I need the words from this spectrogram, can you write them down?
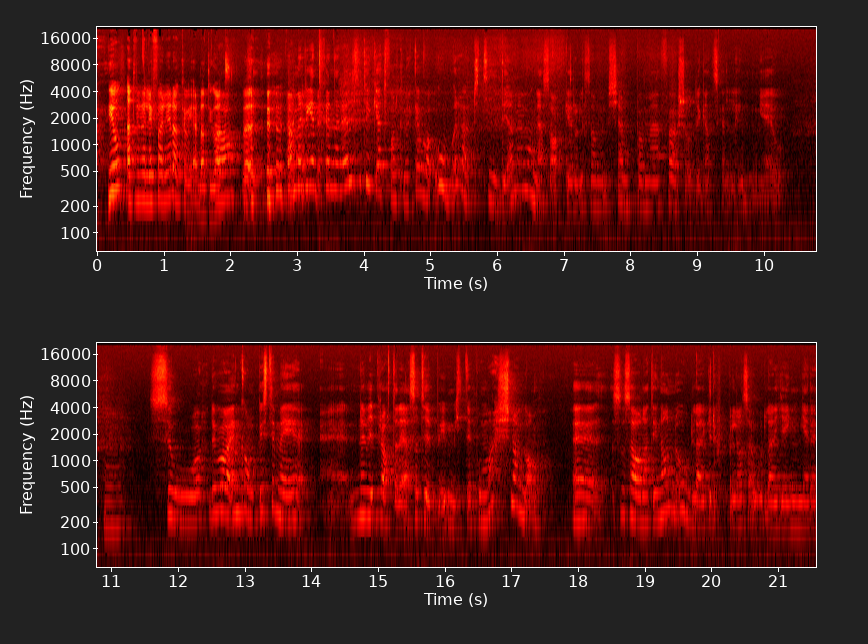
Jo, att vi väljer att följa dem kan vi göra någonting Ja. åt. Ja, men rent generellt så tycker jag att folk verkar vara oerhört tidiga med många saker och liksom kämpa med försådder ganska länge. Och Mm. så det var en kompis till mig eh, när vi pratade, alltså typ i mitten på mars någon gång. Eh, så sa hon att i någon odlargrupp eller någon så odlargäng eller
